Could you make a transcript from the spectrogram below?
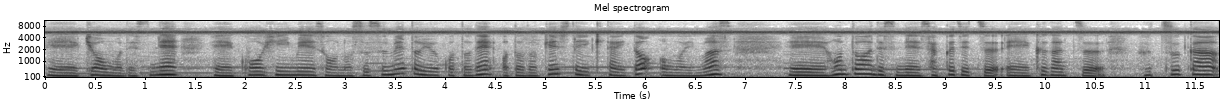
え今日もですね、えコーヒー瞑想のすすめということでお届けしていきたいと思います、え本当はですね昨日、え9月2日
